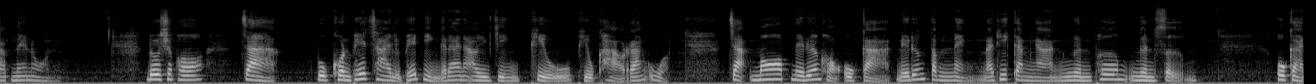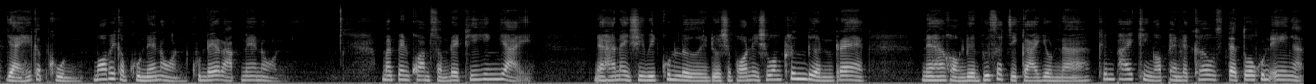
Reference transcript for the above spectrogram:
รับแน่นอน โดยเฉพาะจากบุคคลเพศชายหรือเพศหญิงก็ได้นะเอาจริง ๆ ผิวผิวขาวร่างอวบจะมอบในเรื่องของโอกาส ในเรื่องตำแหน่งหน้าที่การงานเงินเพิ่มเงินเสริม โอกาสใหญ่ให้กับคุณ มอบให้กับคุณแน่นอน คุณได้รับแน่นอน มันเป็นความสำเร็จที่ยิ่งใหญ่ นะคะในชีวิตคุณเลย โดยเฉพาะในช่วงครึ่งเดือนแรกนะคะของเดือนพฤศจิกายนนะ ขึ้นไพ่ King of Pentacles แต่ตัวคุณเองอะ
